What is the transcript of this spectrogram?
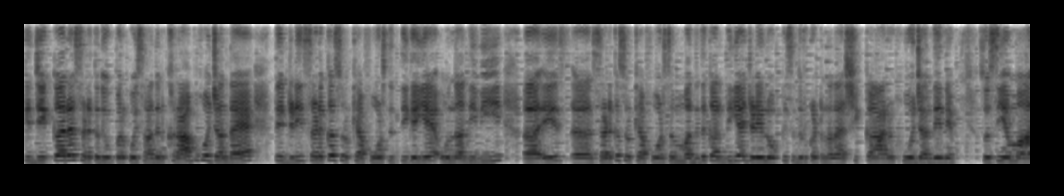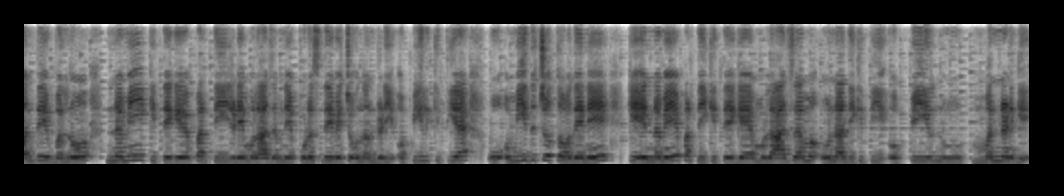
ਕਿ ਜੇਕਰ ਸੜਕ ਦੇ ਉੱਪਰ ਕੋਈ ਸਾਧਨ ਖਰਾਬ ਹੋ ਜਾਂਦਾ ਹੈ ਤੇ ਜਿਹੜੀ ਸੜਕ ਸੁਰੱਖਿਆ ਫੋਰਸ ਦਿੱਤੀ ਗਈ ਹੈ ਉਹਨਾਂ ਦੀ ਵੀ ਅ, ਇਹ ਸੜਕ ਸੁਰੱਖਿਆ ਫੋਰਸ ਮਦਦ ਕਰਦੀ ਹੈ ਜਿਹੜੇ ਲੋਕ ਕਿਸੇ ਦੁਰਘਟਨਾ ਦਾ ਸ਼ਿਕਾਰ ਹੋ ਜਾਂਦੇ ਨੇ। ਸੋ ਸੀਐਮ ਮਾਨ ਦੇ ਵੱਲੋਂ ਨਵੀਂ ਕੀਤੇ ਗਏ ਭਰਤੀ ਜਿਹੜੇ ਮੁਲਾਜ਼ਮ ਨੇ ਪੁਲਿਸ ਦੇ ਵਿੱਚ ਉਹਨਾਂ ਨੂੰ ਜਿਹੜੀ ਅਪੀਲ ਕੀਤੀ ਹੈ, ਉਹ ਉਮੀਦ ਜਤਾਉਂਦੇ ਨੇ ਕਿ ਇਹ ਨਵੇਂ ਭਰਤੀ ਕੀਤੇ ਗਏ ਮੁਲਾਜ਼ਮ ਉਹਨਾਂ ਦੀ ਕੀਤੀ ਅਪੀਲ ਨੂੰ ਮੰਨਣਗੇ।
